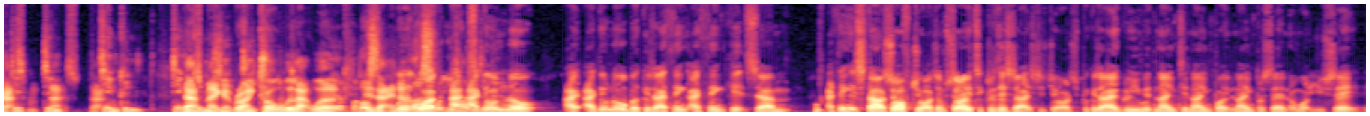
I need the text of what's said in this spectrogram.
That's Team, team, that's that's, team can. Team that's can make it right. Cole, will that work? Yeah, Is that enough? it That's work? I, I don't do. know. I, I don't know because I think I think it's um, I think it starts off, George. I'm sorry to criticise you, George, because I agree with 99.9% of what you say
